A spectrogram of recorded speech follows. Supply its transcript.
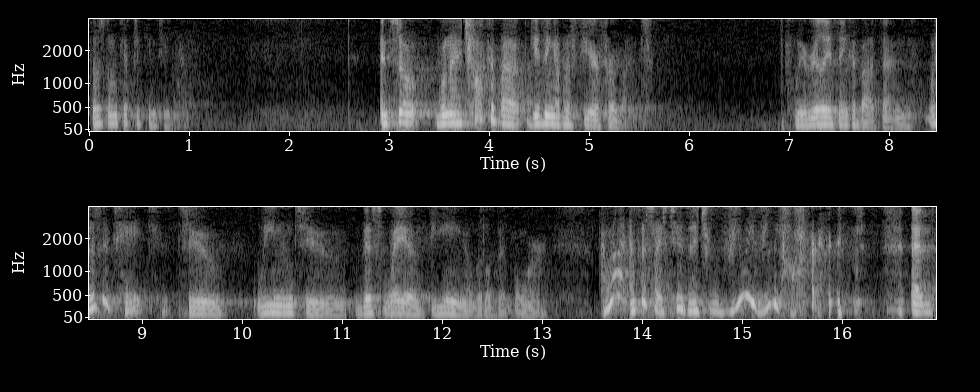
those don't get to continue. And so when I talk about giving up a fear for Lent, we really think about then what does it take to lean into this way of being a little bit more? I want to emphasize too that it's really, really hard. and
